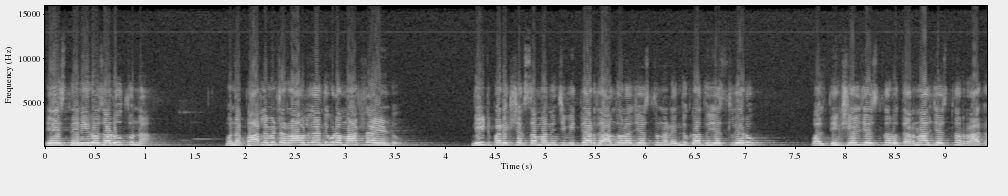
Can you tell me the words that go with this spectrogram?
ఎస్ నేను ఈరోజు అడుగుతున్నా. మొన్న పార్లమెంట్లో రాహుల్ గాంధీ కూడా మాట్లాడిండు. నీట్ పరీక్షకు సంబంధించి విద్యార్థులు ఆందోళన చేస్తున్నారు. ఎందుకు రద్దు చేస్తలేరు? వాళ్ళు దీక్షలు చేస్తున్నారు ధర్నాలు చేస్తున్నారు రాక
